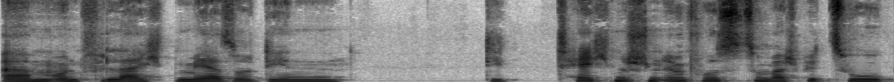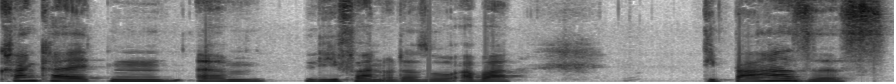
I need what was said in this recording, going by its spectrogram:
ähm, und vielleicht mehr so den, die technischen Infos zum Beispiel zu Krankheiten ähm, liefern oder so. Aber die Basis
